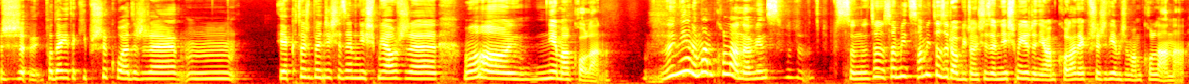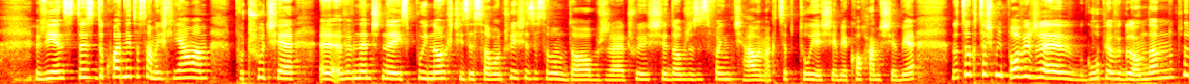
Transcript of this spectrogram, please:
Że, podaję taki przykład, że mm, jak ktoś będzie się ze mnie śmiał, że o, nie ma kolan. No nie, no mam kolana, więc co, no to, co, mi, co mi to zrobi, że on się ze mnie śmieje, że nie mam kolan, jak przecież wiem, że mam kolana. Więc to jest dokładnie to samo. Jeśli ja mam poczucie e, wewnętrznej spójności ze sobą, czuję się ze sobą dobrze, czuję się dobrze ze swoim ciałem, akceptuję siebie, kocham siebie, no to ktoś mi powie, że głupio wyglądam, no to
